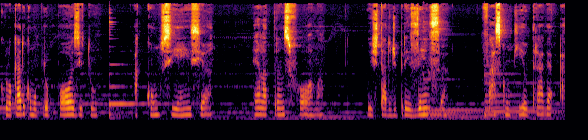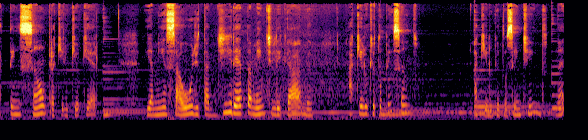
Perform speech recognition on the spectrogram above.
colocado como propósito, a consciência, ela transforma o estado de presença faz com que eu traga atenção para aquilo que eu quero. E a minha saúde está diretamente ligada àquilo que eu estou pensando, àquilo que eu estou sentindo, né?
